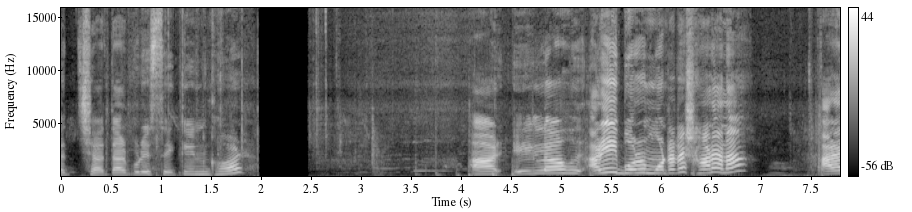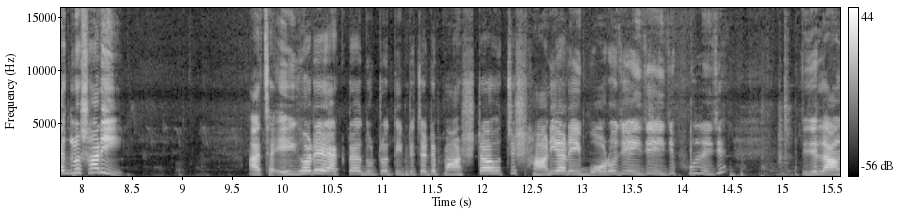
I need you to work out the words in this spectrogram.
আচ্ছা তারপরে সেকেন্ড ঘর। আর এইগুলো আর এই বড় মোটাটা সারা না? আর এগুলো শাড়ি? আচ্ছা এই ঘরে একটা, দুটো, তিনটে, চারটে, পাঁচটা হচ্ছে শাড়ি আর এই বড় যে, এই যে এই যে ফুল, এই যে এই যে লাল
